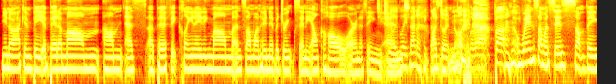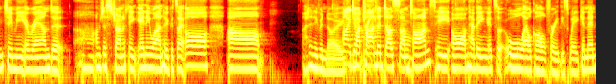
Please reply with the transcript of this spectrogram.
you know, I can be a better mum um, as a perfect clean eating mum and someone who never drinks any alcohol or anything. Do you truly And believe that? I think I don't know. right- but when someone says something to me around it, uh, I'm just trying to think anyone who could say, oh, um, I don't even know. I don't My drink. partner does sometimes. He, oh, I'm having it's all alcohol free this week, and then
